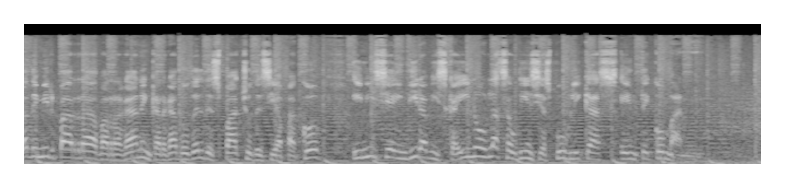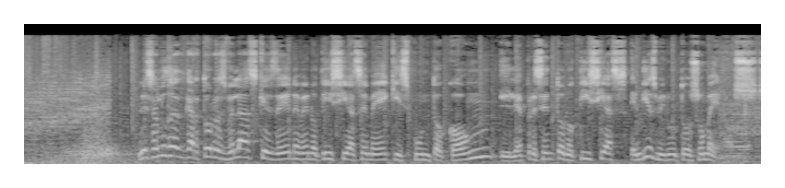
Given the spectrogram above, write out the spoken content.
Vladimir Parra Barragán, encargado del despacho de Ciapacop, inicia Indira Vizcaíno las audiencias públicas en Tecomán. Le saluda Edgar Torres Velázquez de nbnoticiasmx.com y le presento noticias en 10 minutos o menos.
